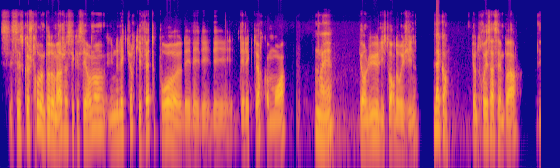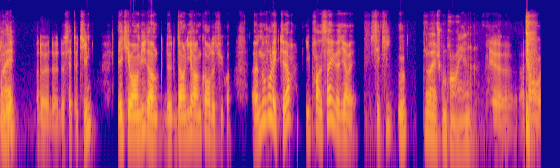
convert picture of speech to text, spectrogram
c'est ce que je trouve un peu dommage, c'est que c'est vraiment une lecture qui est faite pour des, des, des, des lecteurs comme moi, ouais. qui ont lu l'histoire d'origine, D'accord. qui ont trouvé ça sympa, l'idée de, de, de, cette team, et qui ont envie d'en lire encore dessus. Quoi. Un nouveau lecteur, il prend ça, il va dire, mais c'est qui eux? Ouais, je comprends rien. euh, attends,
